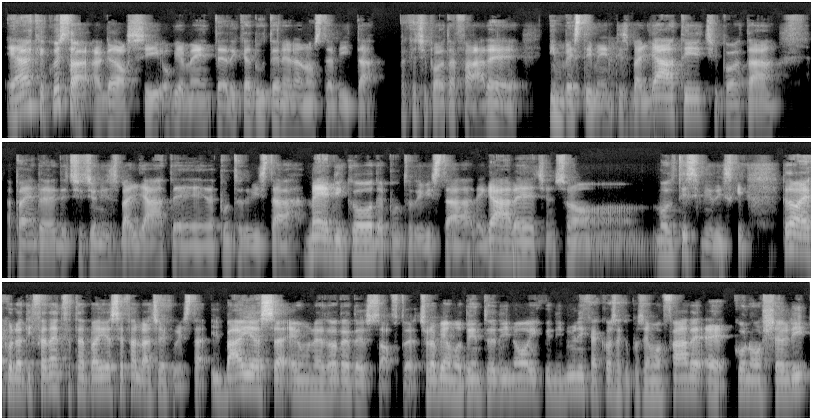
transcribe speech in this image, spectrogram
E anche questo ha, grossi, ovviamente, ricadute nella nostra vita. Perché ci porta a fare investimenti sbagliati, ci porta a prendere decisioni sbagliate dal punto di vista medico, dal punto di vista legale, ce ne sono moltissimi rischi. Però ecco, la differenza tra bias e fallacia è questa. Il bias è un errore del software, ce l'abbiamo dentro di noi, quindi l'unica cosa che possiamo fare è conoscerli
